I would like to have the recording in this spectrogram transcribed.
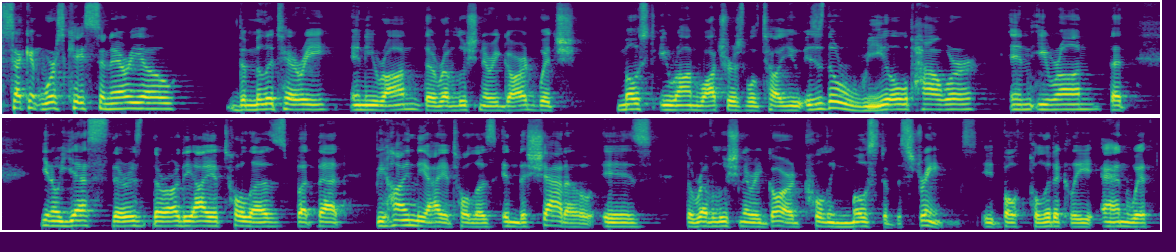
Second worst case scenario, the military in Iran, the Revolutionary Guard, which most Iran watchers will tell you is the real power in Iran. That you know, yes, there is there are the ayatollahs, but that behind the ayatollahs in the shadow is the Revolutionary Guard pulling most of the strings, both politically and with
